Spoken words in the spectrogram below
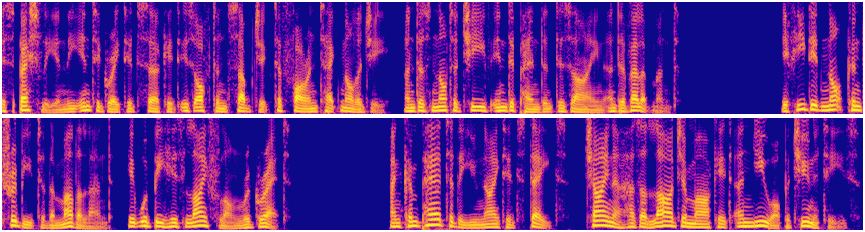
especially in the integrated circuit is often subject to foreign technology, and does not achieve independent design and development. If he did not contribute to the motherland, it would be his lifelong regret. And compared to the United States, China has a larger market and new opportunities.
